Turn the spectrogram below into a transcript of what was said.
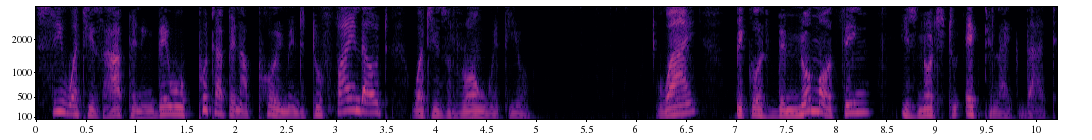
see what is happening. They will put up an appointment to find out what is wrong with you. Why? Because the normal thing is not to act like that.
